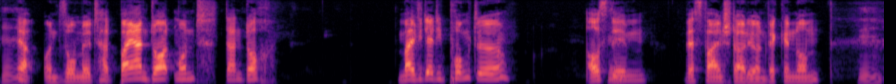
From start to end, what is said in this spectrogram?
Mhm. Ja, und somit hat Bayern Dortmund dann doch mal wieder die Punkte aus Mhm. dem Westfalenstadion weggenommen. Mhm.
